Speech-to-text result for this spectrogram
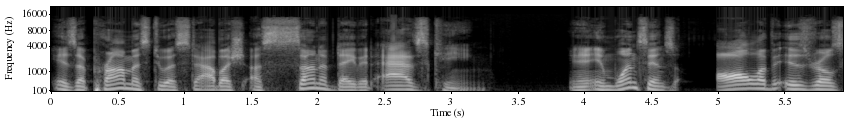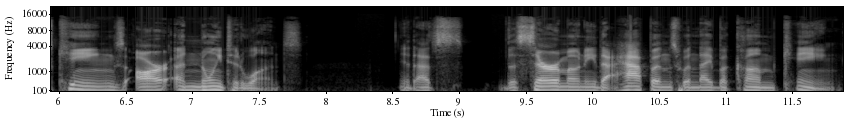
is a promise to establish a son of David as king. In one sense, all of Israel's kings are anointed ones. That's the ceremony that happens when they become king.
